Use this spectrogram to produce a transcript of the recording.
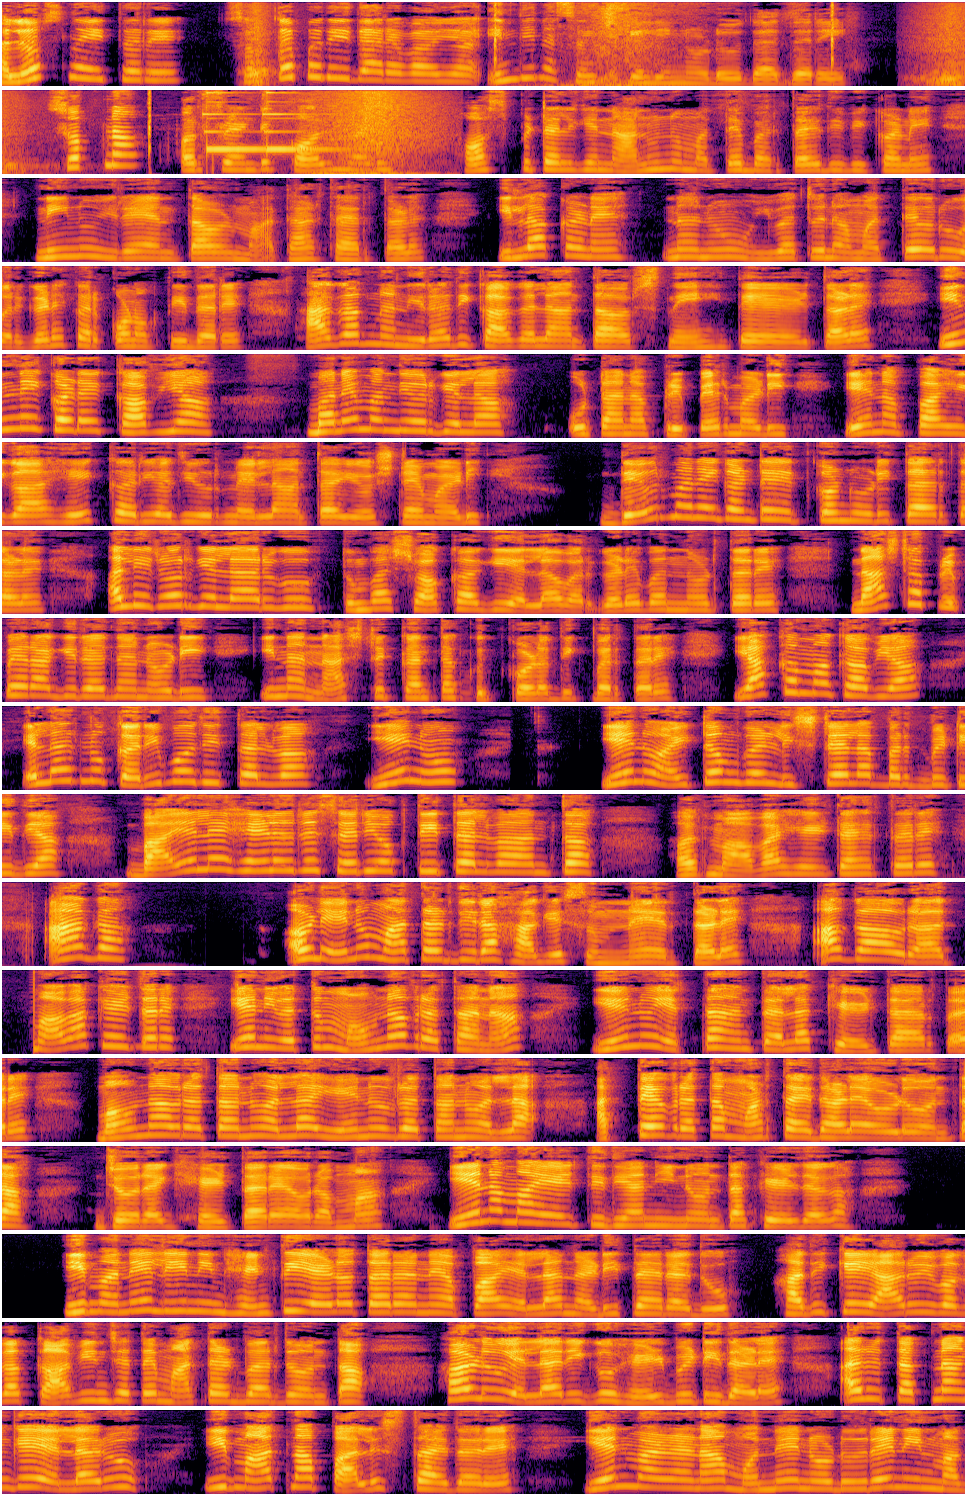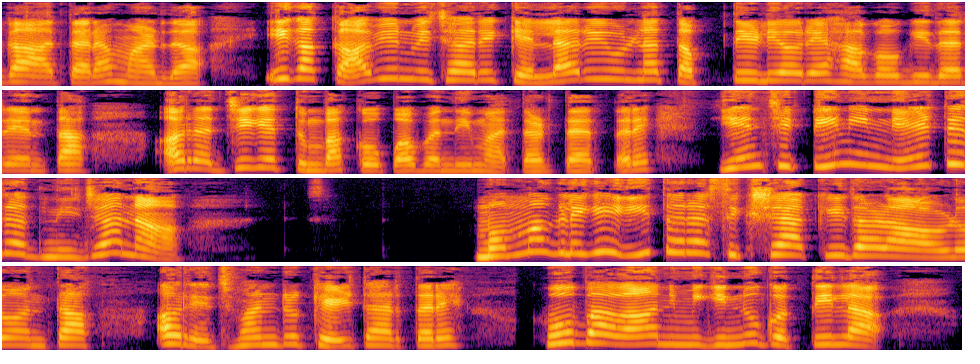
Hello ಸ್ನೇಹಿತರೆ ಸಪ್ತಪದಿ ಧಾರಾವಾಹಿಯ ಇಂದಿನ ಸಂಚಿಕೆಯಲ್ಲಿ ನೋಡುವುದಾದರೆ, ಸ್ವಪ್ನ ಅವ್ರ ಫ್ರೆಂಡಿಗೆ ಕಾಲ್ ಮಾಡಿ ಹಾಸ್ಪಿಟಲ್ಗೆ ನಾನು ಮತ್ತೆ ಬರ್ತಾ ಇದ್ದೀವಿ ಕಣೆ, ನೀನು ಇರೇ ಅಂತ ಅವಳು ಮಾತಾಡ್ತಾ ಇರ್ತಾಳೆ. ಇಲ್ಲ ಕಣೆ, ನಾನು ಇವತ್ತು ನಮ್ಮ ಅತ್ತೆಯವರು ಹೊರಗಡೆ ಕರ್ಕೊಂಡು ಹೋಗ್ತಿದ್ದಾರೆ, ಹಾಗಾಗಿ ನಾನು ಇರೋದಕ್ಕಾಗಲ್ಲ ಅಂತ ಅವ್ರ ಸ್ನೇಹಿತೆ ಹೇಳ್ತಾಳೆ. ಇನ್ನೀ ಕಡೆ ಕಾವ್ಯ, ಮನೆ ಮಂದಿಯವ್ರಿಗೆಲ್ಲ ಊಟನ ಪ್ರಿಪೇರ್ ಮಾಡಿ, ಏನಪ್ಪ ಈಗ ಹೇಗೆ ಕರೆಯೋದು ಇವ್ರನ್ನೆಲ್ಲ ಅಂತ ಯೋಚನೆ ಮಾಡಿ, ದೇವ್ರ ಮನೆ ಗಂಟೆ ಎತ್ಕೊಂಡು ಹೊಡಿತಾ ಇರ್ತಾಳೆ. ಅಲ್ಲಿರೋರ್ಗೆಲ್ಲರಿಗೂ ತುಂಬಾ ಶಾಕ್ ಆಗಿ ಎಲ್ಲ ಹೊರ್ಗಡೆ ಬಂದು ನೋಡ್ತಾರೆ. ನಾಷ್ಟ ಪ್ರಿಪೇರ್ ಆಗಿರೋದನ್ನ ನೋಡಿ ಇನ್ನ ನಾಷ್ಟಕ್ಕಂತ ಕುತ್ಕೊಳ್ಳೋದಿಕ್ ಬರ್ತಾರೆ. ಯಾಕಮ್ಮ ಕಾವ್ಯ? ಎಲ್ಲರನ್ನೂ ಕರಿಬೋದಿತ್ತಲ್ವಾ? ಏನು? ಏನು ಐಟಮ್ಗಳು ಇಷ್ಟೆಲ್ಲ ಬರ್ದ್ಬಿಟ್ಟಿದ್ಯಾ? ಬಾಯಲ್ಲೇ ಹೇಳಿದ್ರೆ ಸರಿ ಹೋಗ್ತಿತ್ತಲ್ವಾ ಅಂತ ಅವ್ರ ಮಾವ ಹೇಳ್ತಾ ಇರ್ತಾರೆ. ಆಗ ಅವಳೇನು ಮಾತಾಡ್ದಿರಾ ಹಾಗೆ ಸುಮ್ಮನೆ ಇರ್ತಾಳೆ. ಆಗ ಅವ್ರ ಮಾವ ಕೇಳ್ತಾರೆ ಮೌನ ವ್ರತನ? ಏನು ಎತ್ತ ಅಂತೆಲ್ಲ ಕೇಳ್ತಾ ಇರ್ತಾರೆ. ಮೌನ ವ್ರತನೂ ಅಲ್ಲ, ಏನು ವ್ರತನೂ ಅಲ್ಲ. ಅತ್ತೆ ವ್ರತ ಮಾಡ್ತಾ ಇದ್ದಾಳೆ ಅವಳು ಅಂತ ಜೋರಾಗಿ ಹೇಳ್ತಾರೆ ಅವರಮ್ಮ. ಏನಮ್ಮ ಹೇಳ್ತಿದ್ಯಾ ನೀನು ಅಂತ ಕೇಳಿದಾಗ, ಈ ಮನೇಲಿ ನಿನ್ ಹೆಂಡತಿ ಹೇಳೋ ತರಾನೇ ಅಪ್ಪ, ಎಲ್ಲ ನಡೀತಾ ಇರೋದು. ಅದಕ್ಕೆ ಯಾರು ಇವಾಗ ಕಾವ್ಯನ್ ಜೊತೆ ಮಾತಾಡಬಾರ್ದು ಅಂತ ಅವಳು ಎಲ್ಲರಿಗೂ ಹೇಳ್ಬಿಟ್ಟಿದ್ದಾಳೆ. ಅದ್ರ ತಕ್ಕನಂಗೆ ಎಲ್ಲರೂ ಈ ಮಾತನ್ನ ಪಾಲಿಸ್ತಾ ಇದ್ದಾರೆ. ಏನ್ ಮಾಡೋಣ? ಮೊನ್ನೆ ನೋಡಿದ್ರೆ ನಿನ್ ಮಗ ಆ ಥರ ಮಾಡ್ದ. ಈಗ ಕಾವ್ಯನ್ ವಿಚಾರಕ್ಕೆ ಎಲ್ಲರೂ ಇವಳನ್ನ ತಪ್ಪು ತಿಳಿಯೋರೆ ಆಗೋಗಿದ್ದಾರೆ ಅಂತ ಅವ್ರ ಅಜ್ಜಿಗೆ ತುಂಬಾ ಕೋಪ ಬಂದು ಮಾತಾಡ್ತಾ ಇರ್ತಾರೆ. ಏನ್ ಚಿಟ್ಟಿ, ನೀನ್ ಹೇಳ್ತಿರೋದ್ ನಿಜನಾ? ಮೊಮ್ಮಗಳಿಗೆ ಈ ತರ ಶಿಕ್ಷೆ ಹಾಕಿದಾಳ ಅವಳು ಅಂತ ಅವ್ರ ಯಜಮಾನ್ರು ಕೇಳ್ತಾ ಇರ್ತಾರೆ. ಹೂ ಬಾವ, ನಿಮಗಿನ್ನೂ ಗೊತ್ತಿಲ್ಲ.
